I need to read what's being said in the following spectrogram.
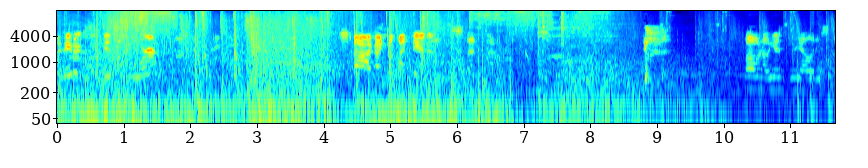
My favorite is. Ah, I got by Thanos. That's oh no, he has reality stone.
